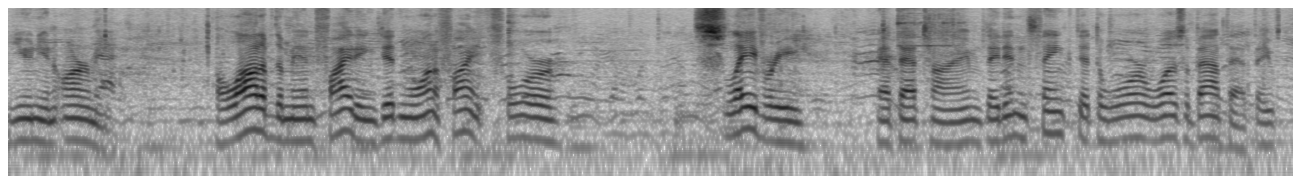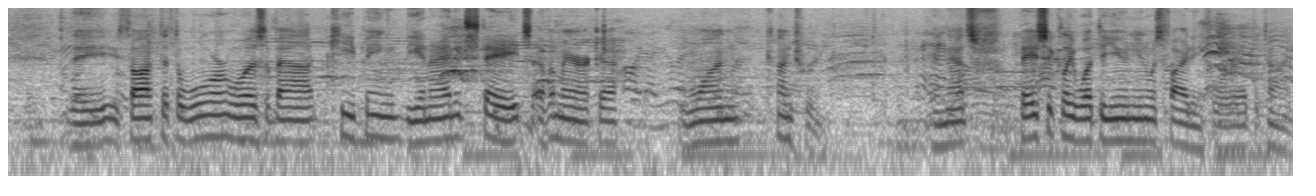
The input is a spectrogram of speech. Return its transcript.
Union Army. A lot of the men fighting didn't want to fight for slavery at that time. They didn't think that the war was about that. They they thought that the war was about keeping the United States of America one country. And that's basically what the Union was fighting for at the time.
